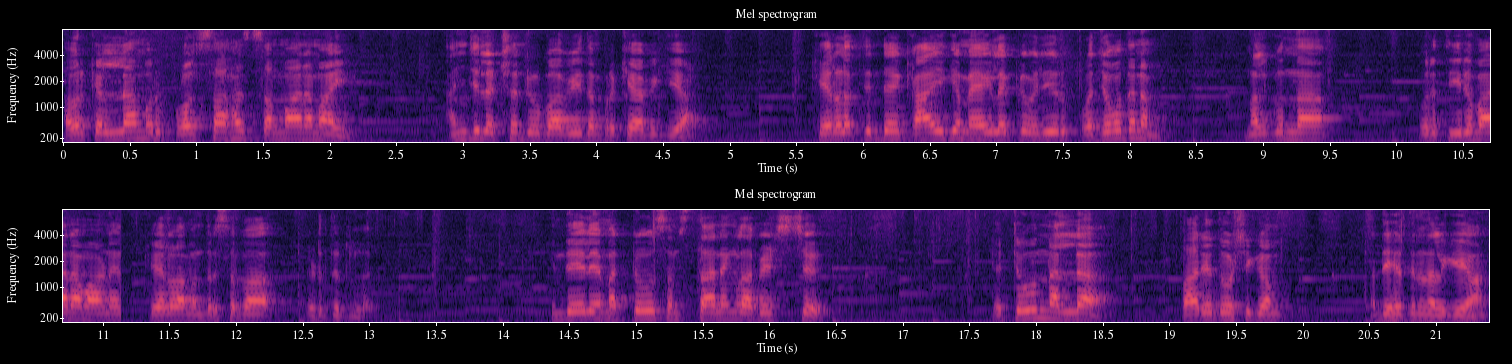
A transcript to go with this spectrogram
അവർക്കെല്ലാം ഒരു പ്രോത്സാഹ സമ്മാനമായി അഞ്ച് ലക്ഷം രൂപ വീതം പ്രഖ്യാപിക്കുക കേരളത്തിന്റെ കായിക മേഖലയ്ക്ക് വലിയൊരു പ്രചോദനം നൽകുന്ന ഒരു തീരുമാനമാണ് കേരള മന്ത്രിസഭ എടുത്തിട്ടുള്ളത്. ഇന്ത്യയിലെ മറ്റു സംസ്ഥാനങ്ങളെ അപേക്ഷിച്ച് ഏറ്റവും നല്ല പാരിതോഷികം അദ്ദേഹത്തിന് നൽകുകയാണ്.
